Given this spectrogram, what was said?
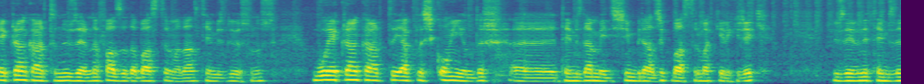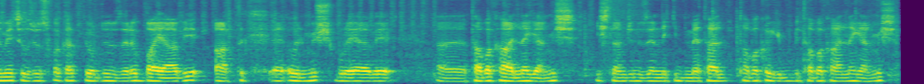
Ekran kartının üzerine fazla da bastırmadan temizliyorsunuz. Bu ekran kartı yaklaşık 10 yıldır e, temizlenmediği için birazcık bastırmak gerekecek. Üzerini temizlemeye çalışıyoruz fakat gördüğünüz üzere bayağı bir artık e, ölmüş. Buraya bir e, tabaka haline gelmiş. İşlemcinin üzerindeki metal tabaka gibi bir tabaka haline gelmiş.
